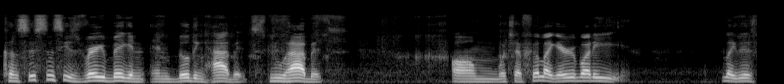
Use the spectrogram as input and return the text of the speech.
consistency is very big in, in building habits, new habits. Um, which I feel like everybody, like this,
